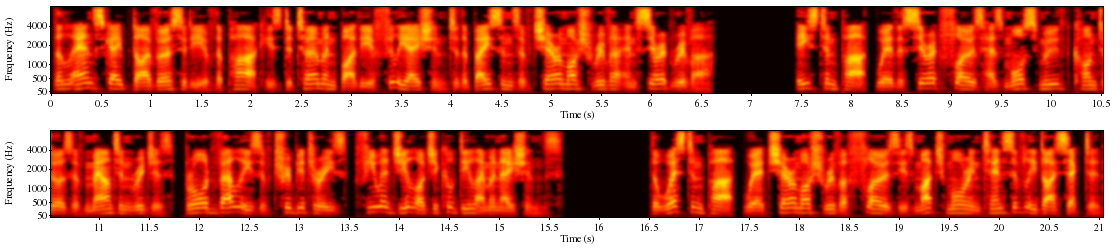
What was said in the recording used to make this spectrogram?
The landscape diversity of the park is determined by the affiliation to the basins of Cheremosh River and Siret River eastern part, where the Siret flows has more smoothed contours of mountain ridges, broad valleys of tributaries, fewer geological delaminations. The western part, where Cheremosh River flows is much more intensively dissected.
